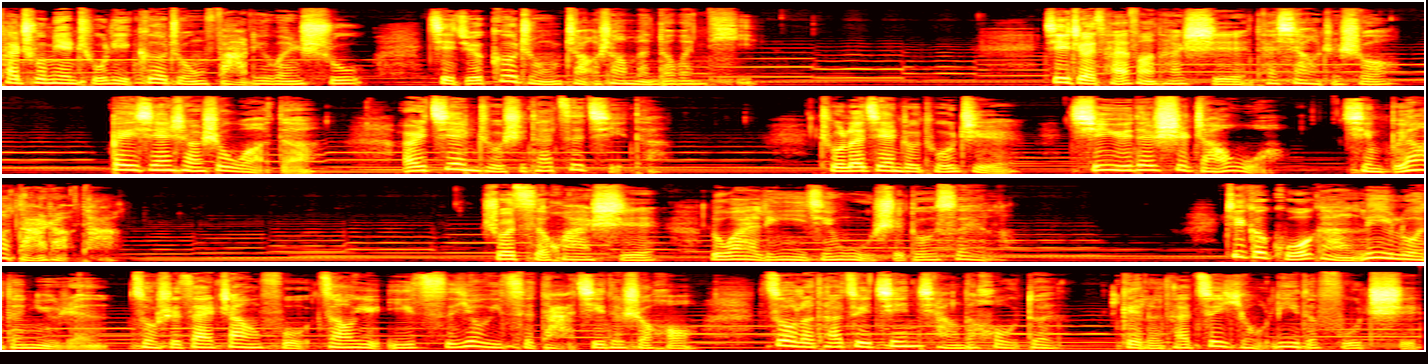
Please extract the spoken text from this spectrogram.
他出面处理各种法律文书，解决各种找上门的问题。记者采访他时，他笑着说：“贝先生是我的，而建筑是他自己的。除了建筑图纸，其余的事找我，请不要打扰他。”说此话时，卢爱玲已经五十多岁了。这个果敢利落的女人，总是在丈夫遭遇一次又一次打击的时候，做了他最坚强的后盾，给了他最有力的扶持。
